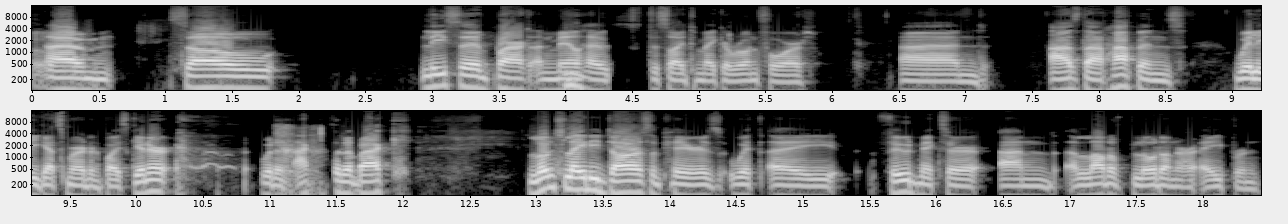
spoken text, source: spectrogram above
Oh. Um, so Lisa, Bart, and Milhouse decide to make a run for it, and as that happens, Willie gets murdered by Skinner with an axe to the back. Lunch lady Doris appears with a food mixer and a lot of blood on her apron.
